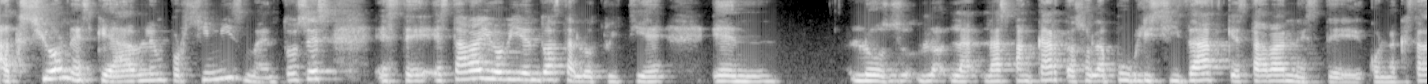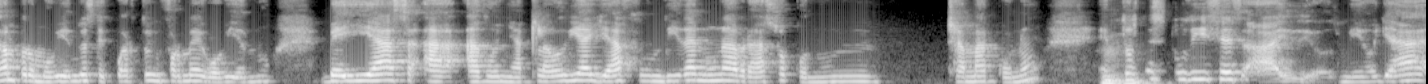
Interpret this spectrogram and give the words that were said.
acciones que hablen por sí misma. Entonces, este, estaba yo viendo, hasta lo tuiteé, en los, las pancartas o la publicidad que estaban, este, con la que estaban promoviendo este cuarto informe de gobierno, veías a, doña Claudia ya fundida en un abrazo con un chamaco, ¿no? Entonces tú dices, ay Dios mío, ya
